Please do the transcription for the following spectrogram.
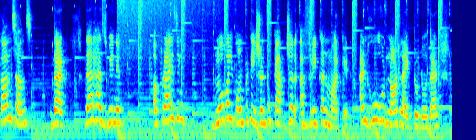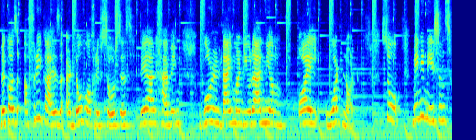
concerns that there has been a uprising global competition to capture african market. And who would not like to do that? Because africa is a dove of resources. They are having gold diamond uranium oil whatnot. So many nations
